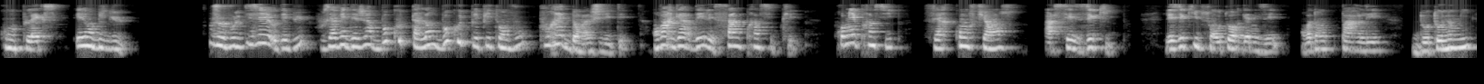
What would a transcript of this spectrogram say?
complexe et ambigu. Je vous le disais au début, vous avez déjà beaucoup de talent, beaucoup de pépites en vous pour être dans l'agilité. On va regarder les cinq principes clés. Premier principe, faire confiance à ses équipes. Les équipes sont auto-organisées, on va donc parler d'autonomie,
